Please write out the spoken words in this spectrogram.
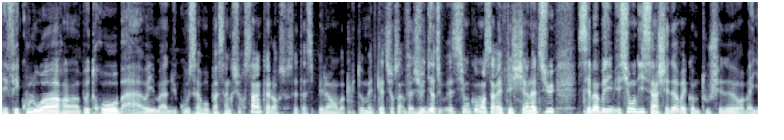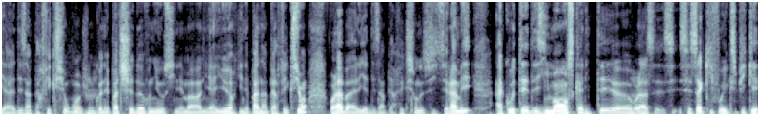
effet couloir, hein, un peu trop, bah oui, bah du coup ça vaut pas 5 sur 5. Alors sur cet aspect-là, on va plutôt mettre 4 sur 5. Enfin, je veux dire, si on commence à réfléchir là-dessus, c'est pas possible. Et si on dit c'est un chef-d'œuvre, et comme tout chef-d'œuvre, bah il y a des imperfections. Je ne mm. connais pas de chef-d'œuvre ni au cinéma ni ailleurs qui n'est pas d'imperfection. Voilà, bah il y a des imperfections de ceci, là, mais à côté des immenses qualités, mm. voilà, c'est ça qu'il faut expliquer.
